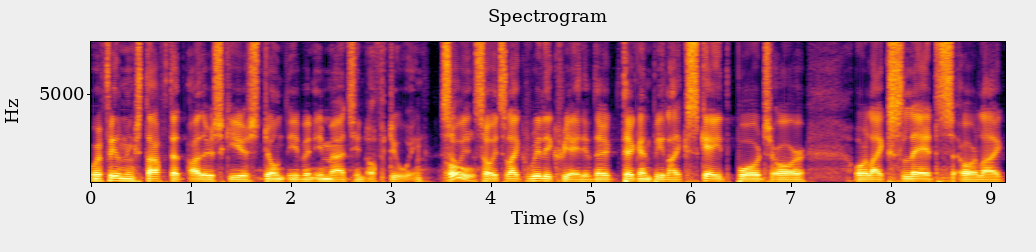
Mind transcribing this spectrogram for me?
were filming stuff that other skiers don't even imagine of doing. So Oh. it, so it's like really creative. There there can be like skateboards or or like sleds or like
